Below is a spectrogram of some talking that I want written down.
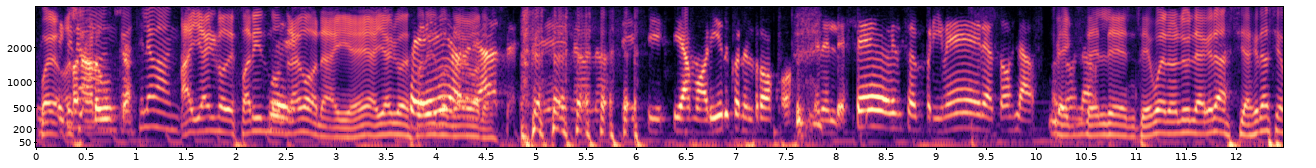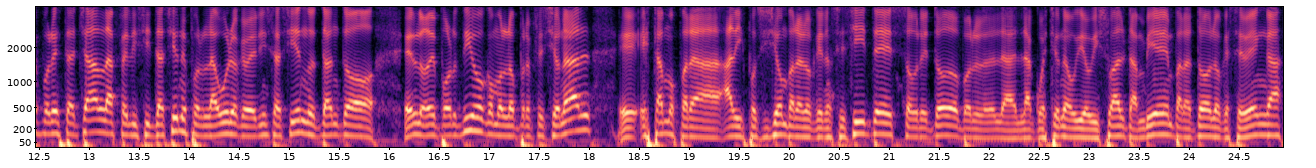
Bueno, se, o sea, la banca, se la banca. hay algo de Farid Mondragón ahí, ¿eh? Hay algo de Farid Mondragón. Sí, no, no, sí, sí, sí, a morir con el rojo. En el descenso, en primera, a todos lados. A Excelente. Todos lados. Bueno, Lula, gracias. Gracias por esta charla. Felicitaciones por el laburo que venís haciendo, tanto en lo deportivo como en lo profesional. Eh, estamos para a disposición para lo que necesites, sobre todo por la, cuestión audiovisual también, para todo lo que se venga,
